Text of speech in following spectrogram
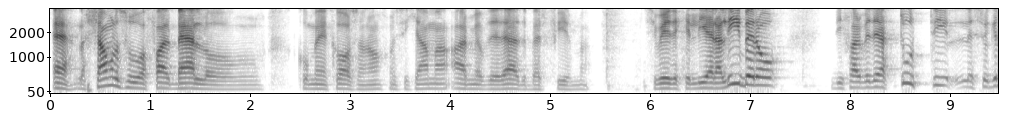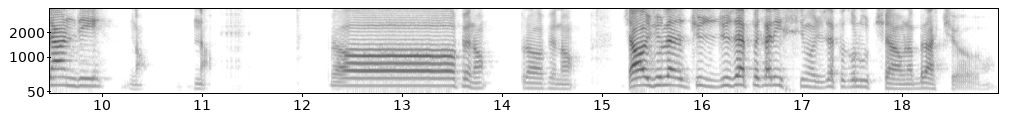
Eh, lasciamolo su a fare bello come cosa, no? Come si chiama? Army of the Dead, bel film. Si vede che lì era libero di far vedere a tutti le sue grandi... No, no. Proprio no, proprio no. Ciao Giule- Gi- Giuseppe carissimo, Giuseppe Coluccia, un abbraccio.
